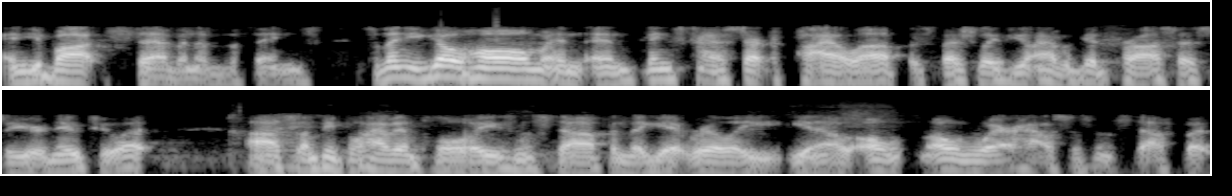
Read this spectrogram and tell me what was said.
and you bought seven of the things so then you go home and, and things kind of start to pile up, especially if you don't have a good process or you're new to it. Uh, some people have employees and stuff and they get really, you know, own, own warehouses and stuff. But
